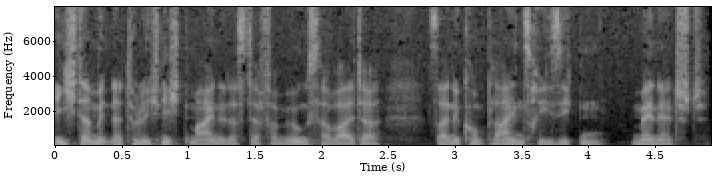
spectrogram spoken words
ich damit natürlich nicht meine, dass der Vermögensverwalter seine Compliance-Risiken managt.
